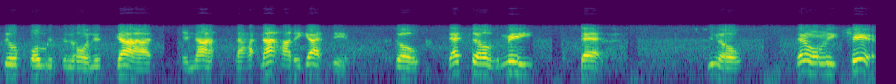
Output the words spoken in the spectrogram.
still focusing on this guy and not, not not how they got there. So that tells me that, you know, they don't really care.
